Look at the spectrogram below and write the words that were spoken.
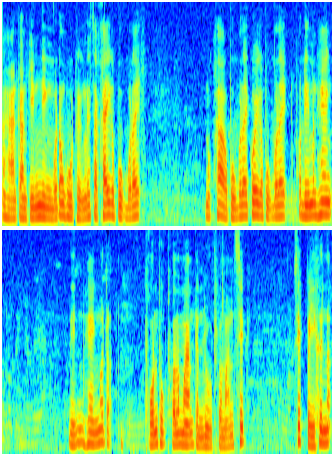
อาหารการกินยิงบ่ต้องพูดถึงเลยสักไข่กระปุกบ่ได้มะพร้าวกระปุกบ่ได้กล้วยกระปุกบ่ได้เพอดินมันแห้งดินแห้งหมดอะทนทุกทรมานกันอยู่ประมาณสิบสิบปีขึ้นนะ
